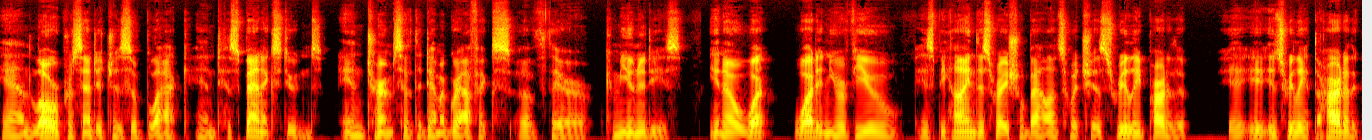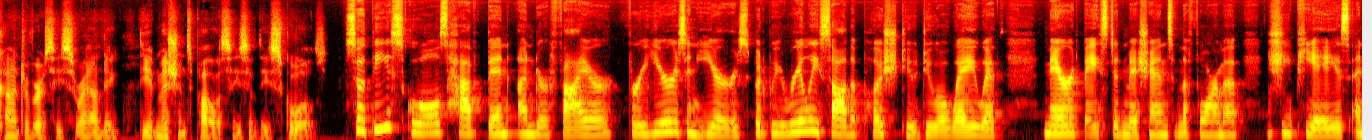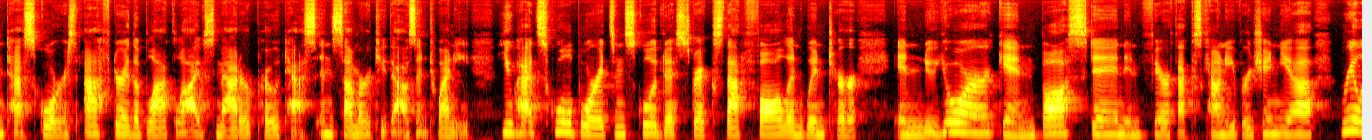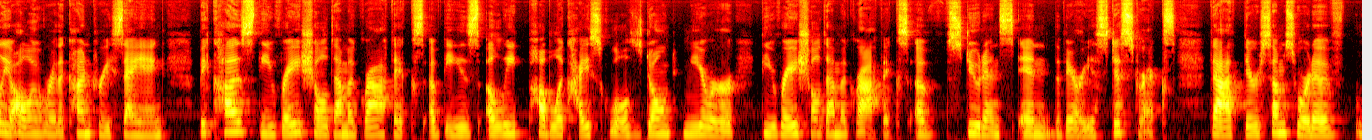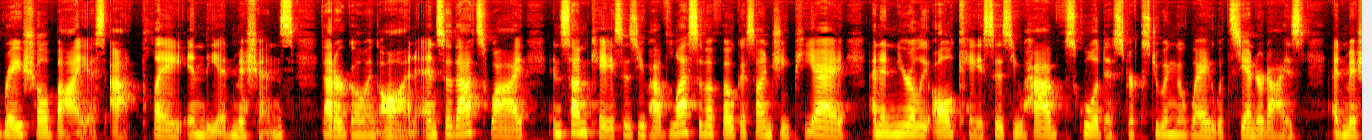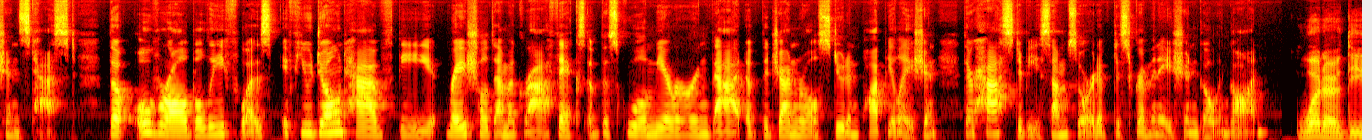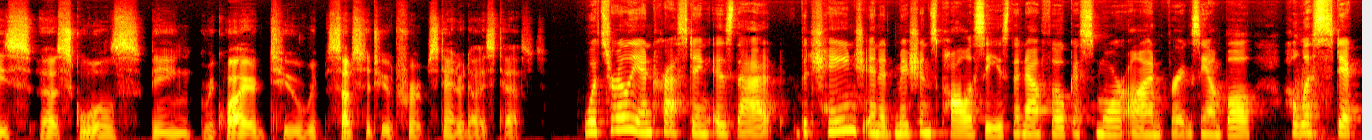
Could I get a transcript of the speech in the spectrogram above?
and lower percentages of Black and Hispanic students in terms of the demographics of their communities. You know, what, what in your view is behind this racial balance, which is really part of the, it's really at the heart of the controversy surrounding the admissions policies of these schools? So these schools have been under fire for years and years, but we really saw the push to do away with merit based admissions in the form of GPAs and test scores after the Black Lives Matter protests in summer 2020. You had school boards and school districts that fall and winter in New York, in Boston, in Fairfax County, Virginia, really all over the country saying, because the racial demographics of these elite public high schools don't mirror the racial demographics of students in the various districts, that there's some sort of racial bias at play in the admissions that are going on. And so that's why, in some cases, you have less of a focus on GPA, and in nearly all cases, you have school districts doing away with standardized admissions test the overall belief was if you don't have the racial demographics of the school mirroring that of the general student population, there has to be some sort of discrimination going on. What are these uh, schools being required to re- substitute for standardized tests? What's really interesting is that the change in admissions policies that now focus more on, for example, holistic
